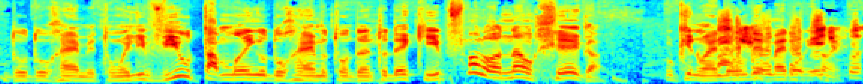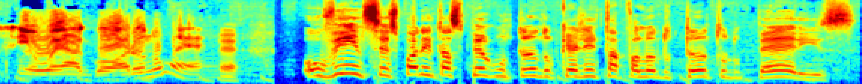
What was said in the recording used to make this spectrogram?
do, do Hamilton. Ele viu o tamanho do Hamilton dentro da equipe e falou: não, chega. O que não é nenhum Baixou o demérito. e falou assim, ou é agora ou não é. Ouvintes, vocês podem estar se perguntando porque a gente tá falando tanto do Pérez.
